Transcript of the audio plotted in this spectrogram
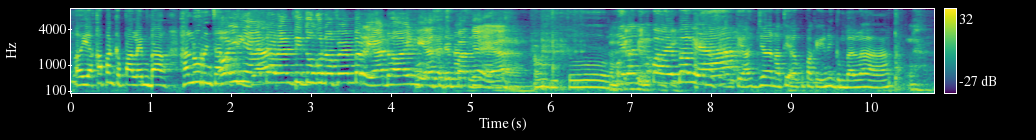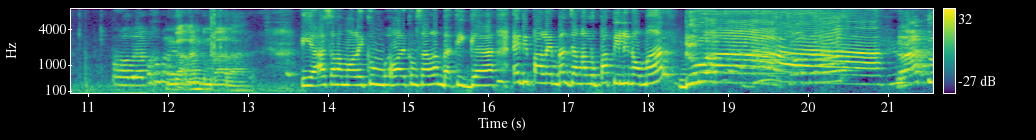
Oh ya, kapan ke Palembang? Halo rencana Oh ini tiga. ada nanti tunggu November ya doain Oh, ya ada secepatnya nasinya. ya Oh gitu. Mau Ya nanti ke Palembang ya. Nasi nanti aja, nanti aku pakai ini gembala. Tanggal berapa ke Palembang? Enggak kan gembala Iya, assalamualaikum, waalaikumsalam Mbak Tiga. Eh di Palembang jangan lupa pilih nomor Dua dua. Ratu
